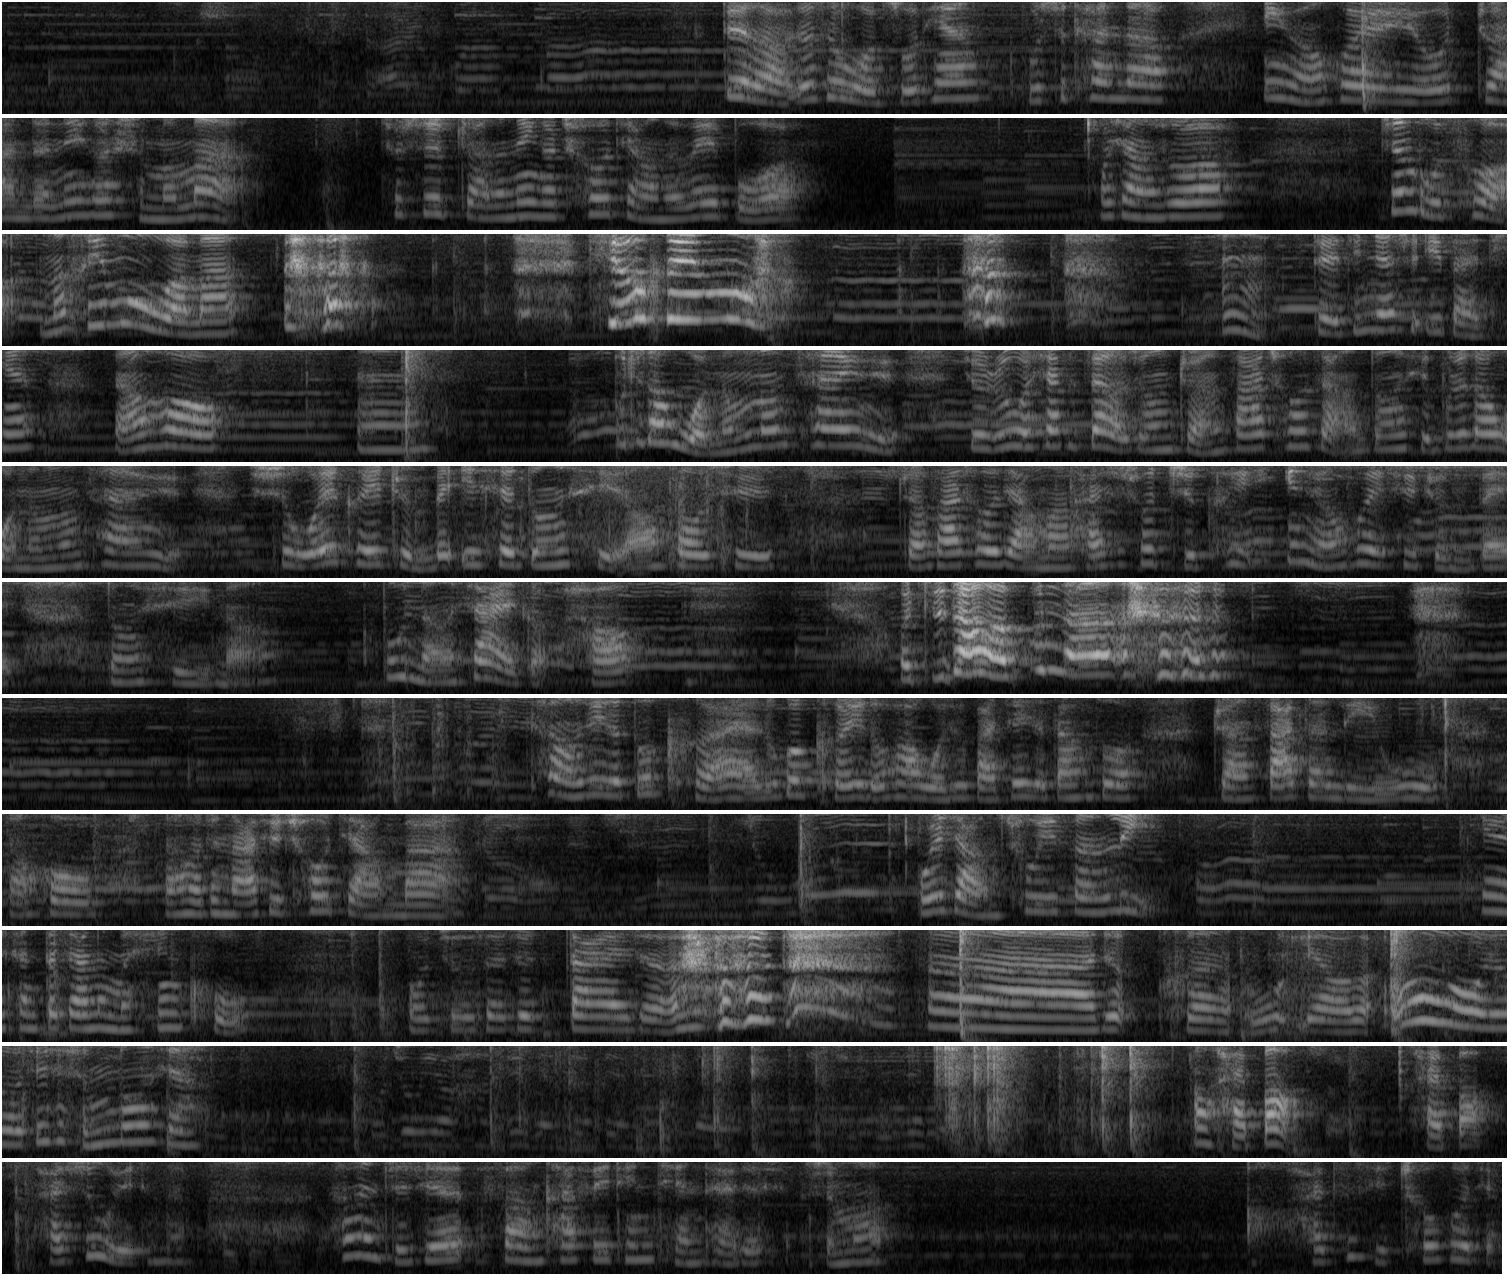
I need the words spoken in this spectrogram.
对了，就是我昨天不是看到应援会有转的那个什么嘛，就是转的那个抽奖的微博。我想说，真不错，能黑幕我吗？求黑幕，嗯，对，今天是一百天，然后，嗯，不知道我能不能参与。就如果下次再有这种转发抽奖的东西，不知道我能不能参与。是我也可以准备一些东西，然后去转发抽奖吗？还是说只可以应援会去准备东西呢？不能，下一个好，我知道了，不能。看我这个多可爱！如果可以的话，我就把这个当做转发的礼物，然后，然后就拿去抽奖吧。我也想出一份力，因为看大家那么辛苦，我就在这待着，啊，就很无聊了。哦哟，这是什么东西啊？哦，海报，海报，还是五月天的。他们直接放咖啡厅前台就行，什么？哦，还自己抽过奖，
